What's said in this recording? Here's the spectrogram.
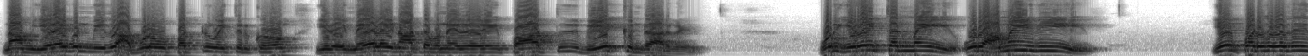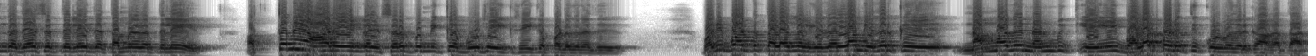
நாம் இறைவன் மீது அவ்வளவு பற்று வைத்திருக்கிறோம். இதை மேலை நாட்டவனரை பார்த்து வியக்கின்றார்கள் ஒரு இறைத்தன்மை ஒரு அமைதி ஏற்படுகிறது இந்த தேசத்திலே இந்த தமிழகத்திலே. அத்தனை ஆலயங்கள் சிறப்புமிக்க பூஜை செய்யப்படுகிறது. வழிபாட்டு தலங்கள் இதெல்லாம் எதற்கு நமது நம்பிக்கையை வளப்படுத்திக் கொள்வதற்காகத்தான்.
